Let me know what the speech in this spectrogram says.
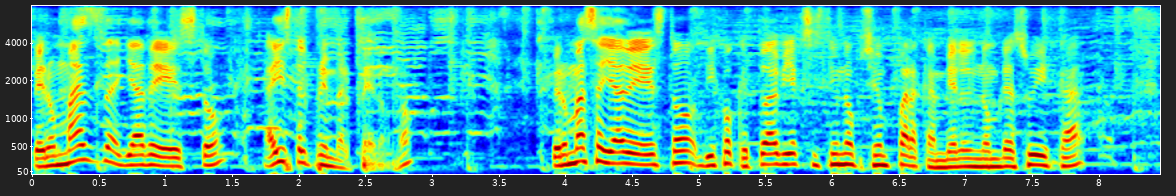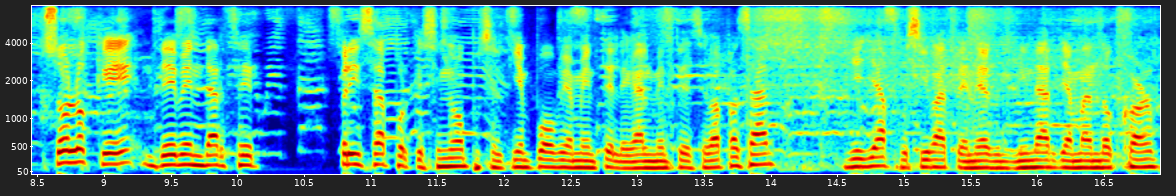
Pero más allá de esto, ahí está el primer pero, ¿no? Pero más allá de esto, dijo que todavía existía una opción para cambiar el nombre a su hija, solo que deben darse prisa porque si no, pues el tiempo obviamente legalmente se va a pasar y ella pues iba a tener, terminar llamando Korn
